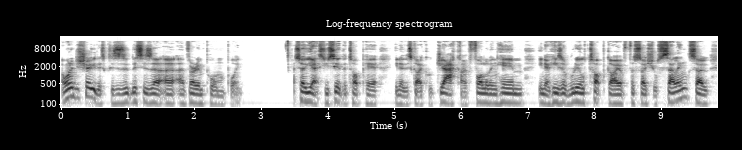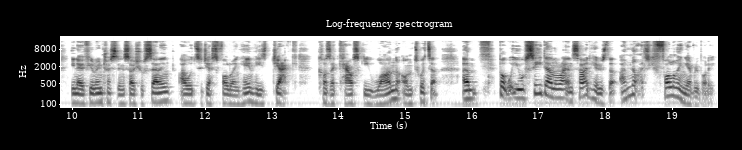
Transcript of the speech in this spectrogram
I wanted to show you this because this is, a, this is a, a very important point. So yes, you see at the top here, you know, this guy called Jack, I'm following him. You know, he's a real top guy for social selling. So, you know, if you're interested in social selling, I would suggest following him. He's Jack Kozakowski1 on Twitter. Um, but what you'll see down the right hand side here is that I'm not actually following everybody.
